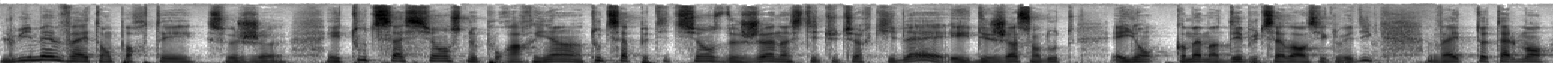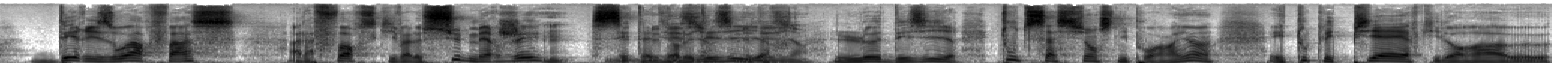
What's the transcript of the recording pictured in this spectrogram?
Lui-même va être emporté, ce jeu. Et toute sa science ne pourra rien, toute sa petite science de jeune instituteur qu'il est, et déjà sans doute ayant quand même un début de savoir encyclopédique, va être totalement dérisoire face à la force qui va le submerger, Mmh. c'est-à-dire le désir. Le désir. Le désir. Toute sa science n'y pourra rien, et toutes les pierres qu'il aura euh,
